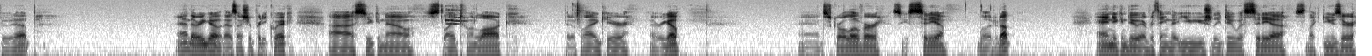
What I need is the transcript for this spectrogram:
boot up. And there you go. That was actually pretty quick. Uh, so you can now slide to unlock. Bit of lag here. There we go. And scroll over. See Cydia. Load it up. And you can do everything that you usually do with Cydia. Select user.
